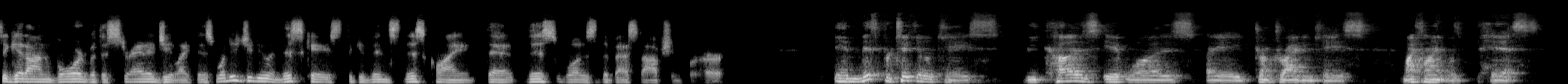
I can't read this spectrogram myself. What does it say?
to get on board with a strategy like this. What did you do in this case to convince this client that this was the best option for her? In this particular case, because it was a drunk driving case, my client was pissed.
